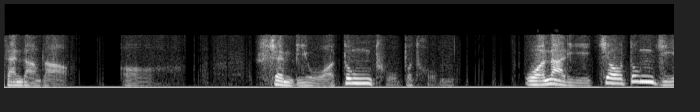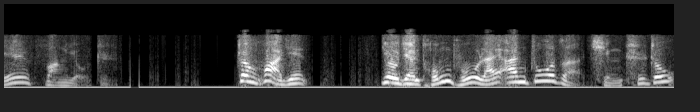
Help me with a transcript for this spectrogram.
三藏道：“哦，甚比我东土不同。我那里交冬节方有之。”正话间，又见童仆来安桌子，请吃粥。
